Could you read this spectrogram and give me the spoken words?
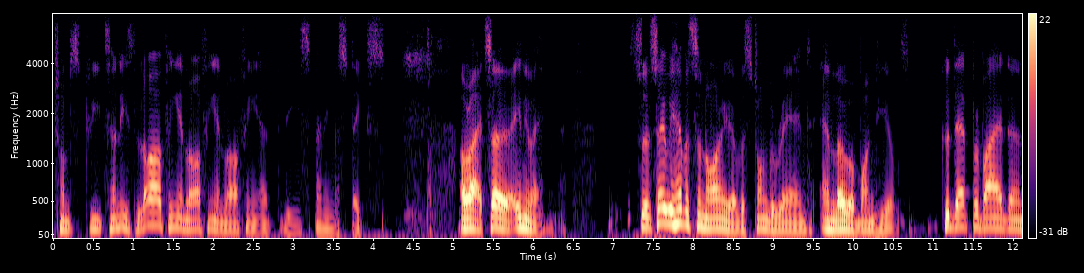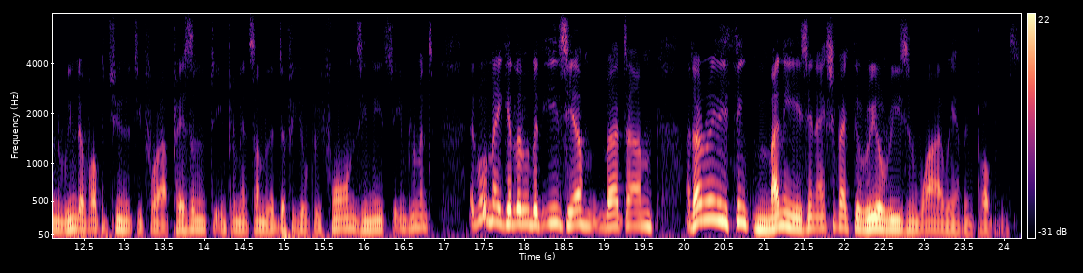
Trump's tweets and he's laughing and laughing and laughing at the spelling mistakes. All right, so anyway, so say we have a scenario of a stronger rand and lower bond yields. Could that provide a window of opportunity for our president to implement some of the difficult reforms he needs to implement? It will make it a little bit easier, but um, I don't really think money is in actual fact the real reason why we're having problems.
